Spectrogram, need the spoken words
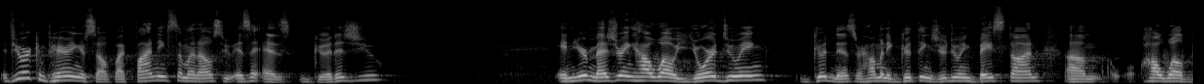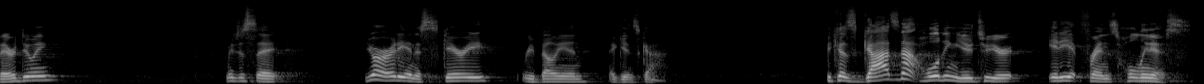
if you are comparing yourself by finding someone else who isn't as good as you, and you're measuring how well you're doing goodness or how many good things you're doing based on um, how well they're doing, let me just say, you're already in a scary rebellion against God. Because God's not holding you to your idiot friend's holiness,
